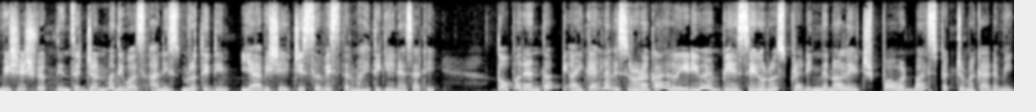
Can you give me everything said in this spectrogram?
विशेष व्यक्तींचे जन्मदिवस आणि स्मृतिदिन याविषयीची सविस्तर माहिती घेण्यासाठी. तोपर्यंत ऐकायला विसरू नका radio M P S C Guru spreading the knowledge powered by Spectrum Academy.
